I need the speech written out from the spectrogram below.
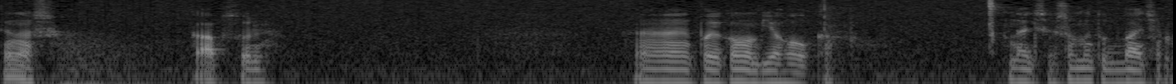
Це наш капсуль, е, по якому б'є голка. Далі, що ми тут бачимо?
